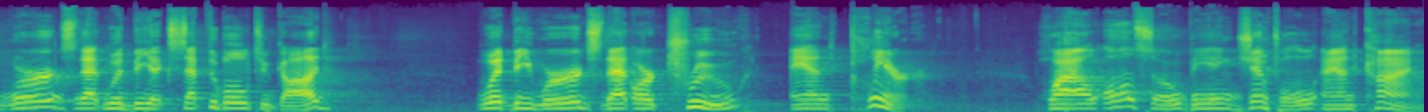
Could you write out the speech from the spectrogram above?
Words that would be acceptable to God would be words that are true and clear, while also being gentle and kind.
